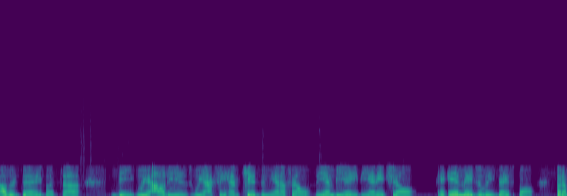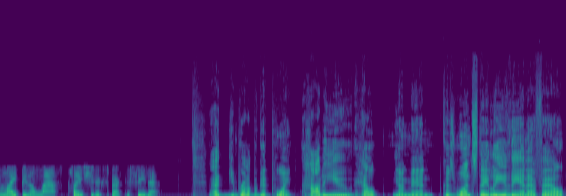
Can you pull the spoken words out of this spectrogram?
other day. But uh, the reality is, we actually have kids in the NFL, the NBA, the NHL, and Major League Baseball. But it might be the last place you'd expect to see that. Uh, you brought up a good point. How do you help young men? Because once they leave the NFL,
